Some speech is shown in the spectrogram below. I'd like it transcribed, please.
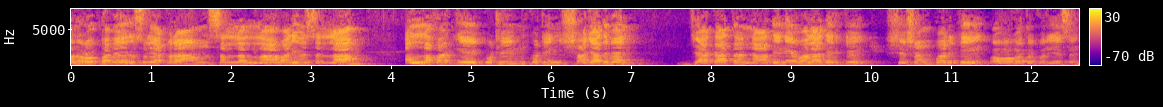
অনুরূপভাবে রসুল আকরাম সাল্লাহ আলী সাল্লাম আল্লাহ পাক যে কঠিন কঠিন সাজা দেবেন জাকাত না দিনেওয়ালাদেরকে সে সম্পর্কে অবগত করিয়েছেন।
